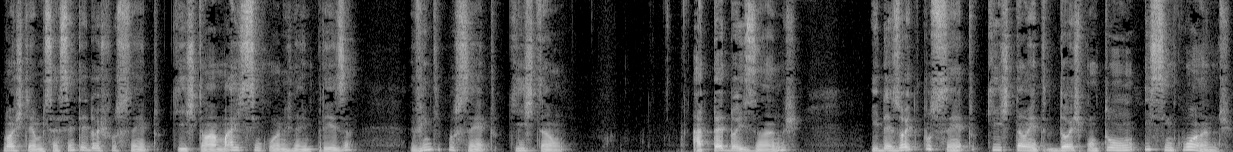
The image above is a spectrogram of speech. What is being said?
nós temos 62% que estão há mais de 5 anos na empresa, 20% que estão até 2 anos e 18% que estão entre 2,1 e 5 anos.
